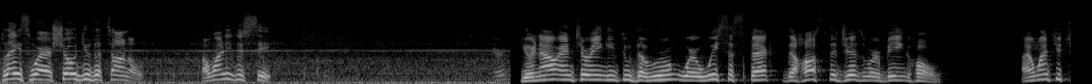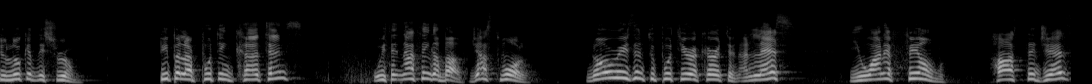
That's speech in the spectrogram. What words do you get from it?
place where I showed you the tunnel. I want you to see. You're now entering into the room where we suspect the hostages were being held. I want you to look at this room. People are putting curtains with nothing above, just wall. No reason to put here a curtain unless you want to film hostages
